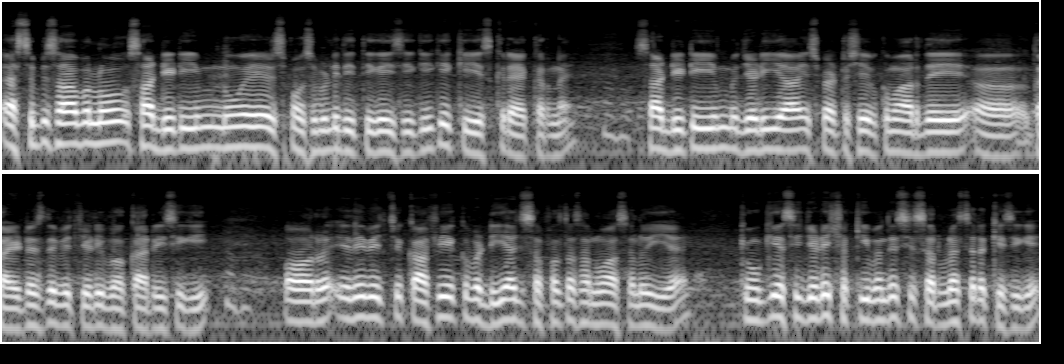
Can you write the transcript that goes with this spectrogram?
ਐਸਪੀ ਸਾਹਿਬ ਵੱਲੋਂ ਸਾਡੀ ਟੀਮ ਨੂੰ ਇਹ ਰਿਸਪੌਂਸਿਬਿਲਟੀ ਦਿੱਤੀ ਗਈ ਸੀ ਕਿ ਕੇਸ ਕਰੈਕ ਕਰਨਾ ਹੈ। ਸਾਡੀ ਟੀਮ ਜਿਹੜੀ ਆ ਇੰਸਪੈਕਟਰ ਸ਼ਿਵ ਕੁਮਾਰ ਦੇ ਗਾਈਡੈਂਸ ਦੇ ਵਿੱਚ ਜਿਹੜੀ ਵਰਕ ਕਰ ਰਹੀ ਸੀਗੀ। ਔਰ ਇਹਦੇ ਵਿੱਚ ਕਾਫੀ ਇੱਕ ਵੱਡੀ ਅੱਜ ਸਫਲਤਾ ਸਾਨੂੰ ਹਾਸਲ ਹੋਈ ਹੈ, ਕਿਉਂਕਿ ਅਸੀਂ ਜਿਹੜੇ ਸ਼ੱਕੀ ਬੰਦੇ ਸੀ ਸਰਵਲੈਂਸ ਤੇ ਰੱਖੇ ਸੀਗੇ।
